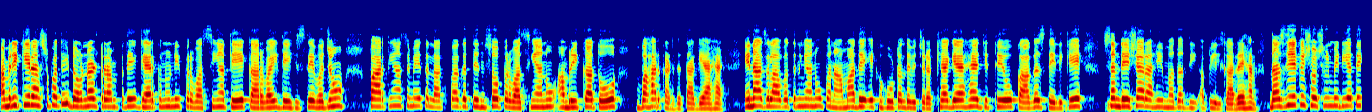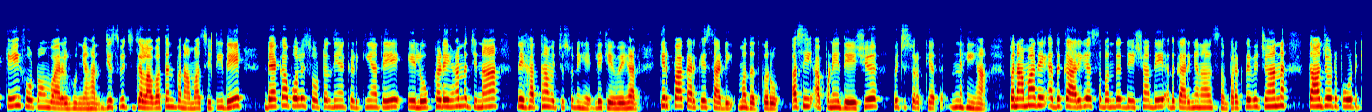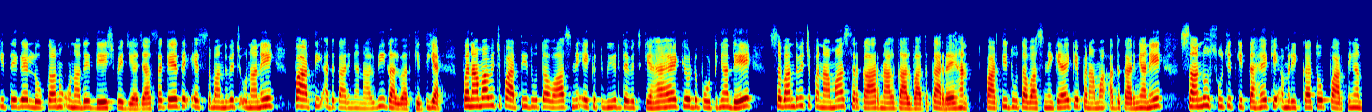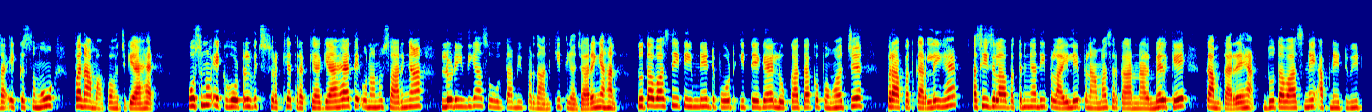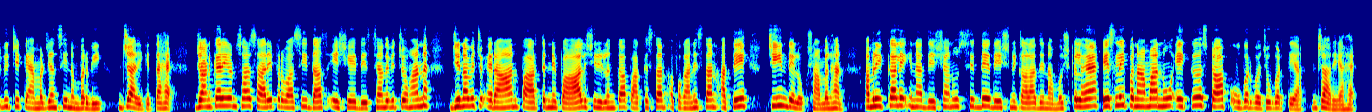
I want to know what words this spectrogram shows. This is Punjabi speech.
ਅਮਰੀਕੀ ਰਾਸ਼ਟਰਪਤੀ ਡੋਨਾਲਡ ਟਰੰਪ ਦੇ ਗੈਰਕਾਨੂੰਨੀ ਪ੍ਰਵਾਸੀਆਂ ਤੇ ਕਾਰਵਾਈ ਦੇ ਹਿੱਸੇ ਵਜੋਂ ਭਾਰਤੀਆਂ ਸਮੇਤ ਲਗਭਗ 300 ਪ੍ਰਵਾਸੀਆਂ ਨੂੰ ਅਮਰੀਕਾ ਤੋਂ ਬਾਹਰ ਕੱਢ ਦਿੱਤਾ ਗਿਆ ਹੈ। ਇਹਨਾਂ ਜਲਾਵਤਨੀਆਂ ਨੂੰ ਪਨਾਮਾ ਦੇ ਇੱਕ ਹੋਟਲ ਦੇ ਵਿੱਚ ਰੱਖਿਆ ਗਿਆ ਹੈ, ਜਿੱਥੇ ਉਹ ਕਾਗਜ਼ ਤੇ ਲਿਖੇ ਸੰਦੇਸ਼ਾਂ ਰਾਹੀਂ ਮਦਦ ਦੀ ਅਪੀਲ ਕਰ ਰਹੇ ਹਨ। ਦੱਸ ਦਈਏ ਕਿ ਸੋਸ਼ਲ ਮੀਡੀਆ ਤੇ ਕਈ ਫੋਟੋਆਂ ਵਾਇਰਲ ਹੋਈਆਂ ਹਨ, ਜਿਸ ਵਿੱਚ ਜਲਾਵਤਨ ਪਨਾਮਾ ਸਿਟੀ ਦੇ ਡੈਕਾਪੋਲਿਸ ਹੋਟਲ ਦੀਆਂ ਖਿੜਕੀਆਂ ਤੇ ਇਹ ਲੋਕ ਖੜੇ ਹਨ, ਜਿਨ੍ਹਾਂ ਦੇ ਹੱਥਾਂ ਵਿੱਚ ਸੁਨੇਹੇ ਲਿਖੇ ਹੋਏ ਹਨ। ਕਿਰਪਾ ਕਰਕੇ ਸਾਡੀ ਮਦਦ ਕਰੋ, ਅਸੀਂ ਆਪਣੇ ਦੇਸ਼ ਵਿੱਚ ਸੁਰੱਖਿਅਤ ਨਹੀਂ ਹਾਂ। ਪਨਾਮਾ ਦੇ ਅਧਿਕਾਰੀ ਸੰਬੰਧਿਤ ਦੇਸ਼ਾਂ ਦੇ ਅਧਿਕਾਰੀਆਂ ਨਾਲ ਸੰਪਰਕ ਦੇ ਵਿੱਚ ਹਨ। ਤਾਂ ਜੋ ਰਿਪੋਰਟ ਕੀਤੇ ਗਏ ਲੋਕਾਂ ਨੂੰ ਉਹਨਾਂ ਦੇ ਦੇਸ਼ ਭੇਜਿਆ ਜਾ ਸਕੇ ਤੇ ਇਸ ਸੰਬੰਧ ਵਿੱਚ ਉਹਨਾਂ ਨੇ ਭਾਰਤੀ ਅਧਿਕਾਰੀਆਂ ਨਾਲ ਵੀ ਗੱਲਬਾਤ ਕੀਤੀ ਹੈ। ਪਨਾਮਾ ਵਿੱਚ ਭਾਰਤੀ ਦੂਤਾਵਾਸ ਨੇ ਇੱਕ ਟਵੀਟ ਦੇ ਵਿੱਚ ਕਿਹਾ ਹੈ ਕਿ ਉਹ ਡਿਪੋਰਟੀਆਂ ਦੇ ਸੰਬੰਧ ਵਿੱਚ ਪਨਾਮਾ ਸਰਕਾਰ ਨਾਲ ਗੱਲਬਾਤ ਕਰ ਰਹੇ ਹਨ। ਭਾਰਤੀ ਦੂਤਾਵਾਸ ਨੇ ਕਿਹਾ ਹੈ ਕਿ ਪਨਾਮਾ ਅਧਿਕਾਰੀਆਂ ਨੇ ਸਾਨੂੰ ਸੂਚਿਤ ਕੀਤਾ ਹੈ ਕਿ ਅਮਰੀਕਾ ਤੋਂ ਭਾਰਤੀਆਂ ਦਾ ਇੱਕ ਸਮੂਹ ਪਨਾਮਾ ਪਹੁੰਚ ਗਿਆ ਹੈ। ਉਸ ਨੂੰ ਇੱਕ ਹੋਟਲ ਵਿੱਚ ਸੁਰੱਖਿਅਤ ਰੱਖਿਆ ਗਿਆ ਹੈ ਤੇ ਉਹਨਾਂ ਨੂੰ ਸਾਰੀਆਂ ਲੋੜੀਂਦੀਆਂ ਸਹੂਲਤਾਂ ਵੀ ਪ੍ਰਦਾਨ ਕੀਤੀਆਂ ਜਾ ਰਹੀਆਂ ਹਨ। ਦੂਤਾਵਾਸ ਦੀ ਟੀਮ ਨੇ ਡਿਪੋਰਟ ਕੀਤੇ ਗਏ ਲੋਕਾਂ ਤੱਕ ਪਹੁੰਚ ਪ੍ਰਾਪਤ ਕਰ ਲਈ ਹੈ। ਅਸੀਂ ਜਲਾਵਤਨੀਆਂ ਦੀ ਭਲਾਈ ਲਈ ਪਨਾਮਾ ਸਰਕਾਰ ਨਾਲ ਮਿਲ ਕੇ ਕੰਮ ਕਰ ਰਹੇ ਹਾਂ। ਦੂਤਾਵਾਸ ਨੇ ਆਪਣੇ ਟਵੀਟ ਵਿੱਚ ਇੱਕ ਐਮਰਜੈਂਸੀ ਨੰਬਰ ਵੀ ਜਾਰੀ ਕੀਤਾ ਹੈ। ਜਾਣਕਾਰੀ ਅਨੁਸਾਰ ਸਾਰੇ ਪ੍ਰਵਾਸੀ 10 ਏਸ਼ੀਆਈ ਦੇਸ਼ਾਂ ਦੇ ਵਿੱਚੋਂ ਹਨ ਜਿਨ੍ਹਾਂ ਵਿੱਚ ਈਰਾਨ, ਭਾਰਤ, ਨੇਪਾਲ, ਸ਼੍ਰੀਲੰਕਾ, ਪਾਕਿਸਤਾਨ, ਅਫਗਾਨਿਸਤਾਨ ਅਤੇ ਚੀਨ ਦੇ ਲੋਕ ਸ਼ਾਮਲ ਹਨ। ਅਮਰੀਕਾ ਲਈ ਇਹਨਾਂ ਦੇਸ਼ਾਂ ਨੂੰ ਸਿੱਧੇ ਦੇਸ਼ ਨਿਕਾਲਾ ਦੇਣਾ ਮੁਸ਼ਕਲ ਹੈ ਇਸ ਲਈ ਪਨਾਮਾ ਨੂੰ ਇੱਕ ਸਟਾਪ ਓਵਰ ਵਜੋਂ ਵਰਤਿਆ ਜਾ ਰਿਹਾ ਹੈ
